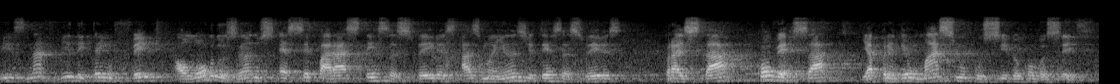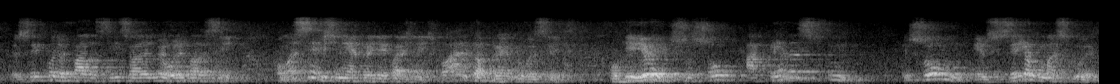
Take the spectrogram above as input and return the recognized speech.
fiz na vida e tenho feito ao longo dos anos é separar as terças-feiras, as manhãs de terças-feiras, para estar, conversar e aprender o máximo possível com vocês. Eu sei que quando eu falo assim, você olha no meu olho e fala assim, como assim gente nem aprender com a gente? Claro que eu aprendo com vocês. Porque eu sou, sou apenas um. Eu sou um, eu sei algumas coisas,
